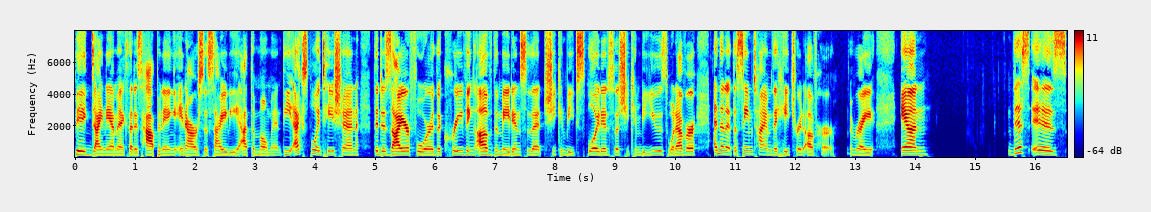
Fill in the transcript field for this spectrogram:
big dynamic that is happening in our society at the moment. The exploitation, the desire for, the craving of the maiden so that she can be exploited, so that she can be used, whatever. And then at the same time, the hatred of her, right? And this is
